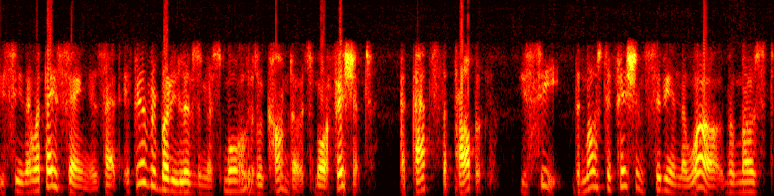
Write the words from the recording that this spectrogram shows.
You see, that what they're saying is that if everybody lives in a small little condo, it's more efficient. But that's the problem. You see, the most efficient city in the world, the most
